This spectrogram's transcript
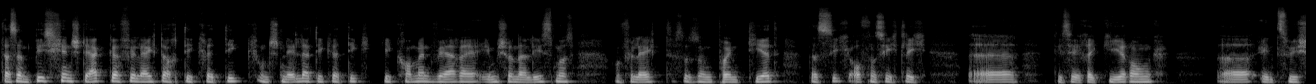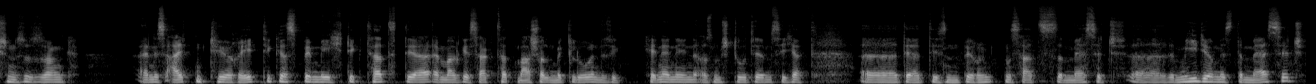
dass ein bisschen stärker vielleicht auch die Kritik und schneller die Kritik gekommen wäre im Journalismus und vielleicht sozusagen pointiert, dass sich offensichtlich äh, diese Regierung äh, inzwischen sozusagen eines alten Theoretikers bemächtigt hat, der einmal gesagt hat, Marshall McLuhan, Sie kennen ihn aus dem Studium sicher, äh, der diesen berühmten Satz, the message, uh, the medium is the message,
